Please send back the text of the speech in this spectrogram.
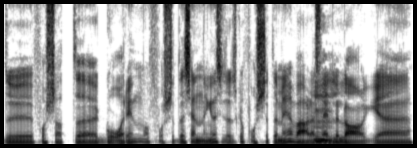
du fortsatt uh, går inn og fortsetter kjenningene. Syns jeg du skal fortsette med. Være deg selv, Mm. lage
